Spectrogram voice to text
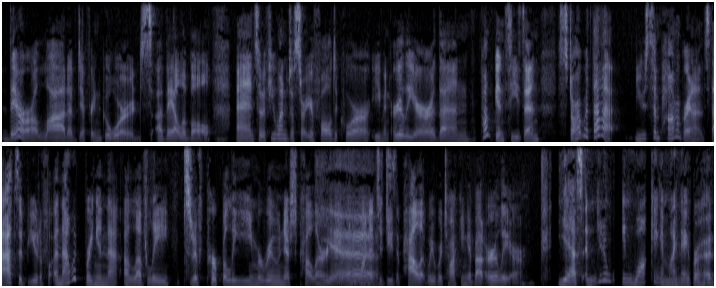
there are a lot of different gourds available. And so if you want to just start your fall decor even earlier than pumpkin season, start with that. Use some pomegranates. That's a beautiful, and that would bring in that a lovely sort of purpley maroonish color. If you wanted to do the palette we were talking about earlier. Yes, and you know, in walking in my neighborhood,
